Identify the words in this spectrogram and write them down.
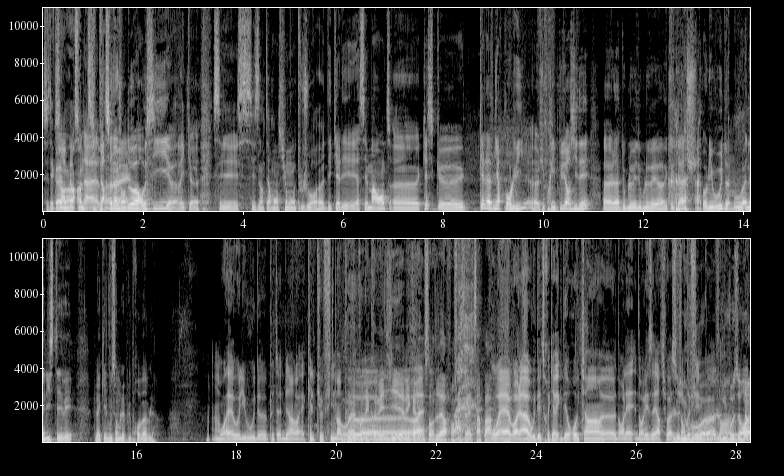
c'était quand même un, petit personnage en dehors aussi, euh, avec euh, ses, interventions toujours euh, décalées et assez marrantes. Qu'est-ce que quel avenir pour lui J'ai pris plusieurs idées. la WWE avec le catch, Hollywood ou analyse TV, laquelle vous semble le plus probable? Ouais, Hollywood, euh, peut-être bien. Ouais. Quelques films un ouais, peu. Pour des comédies euh, avec Adam Sandler, je pense que ça va être sympa. Ouais, voilà, ou des trucs avec des requins euh, dans, les, dans les airs, tu vois, ce genre de film. Quoi. le nouveau The Rock. Non,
